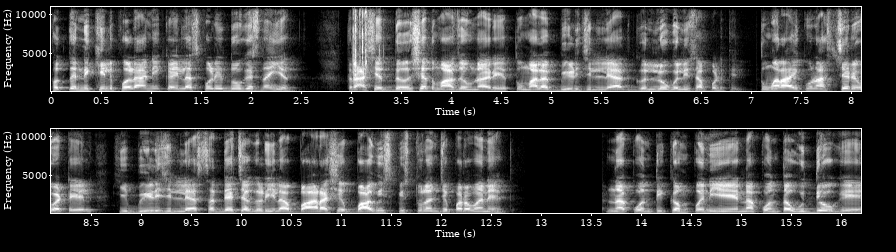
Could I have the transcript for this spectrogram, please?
फक्त निखिल फड आणि कैलास फड हे दोघेच नाही आहेत. तर असे दहशत माजवणारे तुम्हाला बीड जिल्ह्यात गल्लोगल्ली सापडतील. तुम्हाला ऐकून आश्चर्य वाटेल की बीड जिल्ह्यात सध्याच्या घडीला बाराशे बावीस पिस्तुलांचे परवाने आहेत. ना कोणती कंपनी आहे ना कोणता उद्योग आहे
